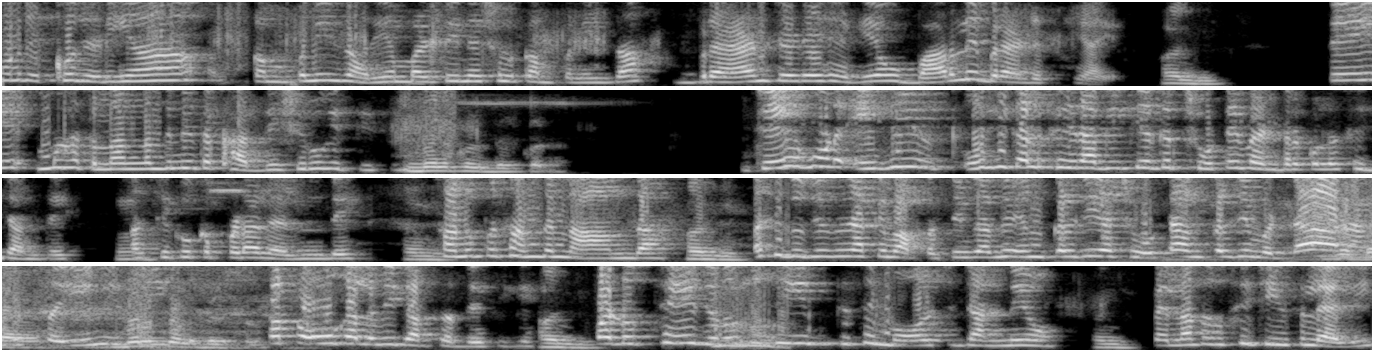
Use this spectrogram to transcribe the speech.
ਹੁਣ ਦੇਖੋ ਜਿਹੜੀਆਂ ਕੰਪਨੀਆਂ ਆ ਰਹੀਆਂ ਮਲਟੀਨੈਸ਼ਨਲ ਕੰਪਨੀਆਂ ਆ ਬ੍ਰਾਂਡ ਜਿਹੜੇ ਹੈਗੇ ਆ, ਉਹ ਬਾਹਰਲੇ ਬ੍ਰਾਂਡ ਇੱਥੇ ਆਏ। ਹਾਂਜੀ। ਤੇ ਮਹਾਤਮਾ ਗਾਂਧੀ ਨੇ ਤਾਂ ਖਾਦੀ ਸ਼ੁਰੂ ਕੀਤੀ ਸੀ। ਬਿਲਕੁਲ ਬਿਲਕੁਲ। ਜੇ ਹੁਣ ਇਹੀ ਉਹੀ ਗੱਲ ਫੇਰ ਆ ਗਈ ਕਿ ਅਗਰ ਛੋਟੇ ਵੈਂਡਰ ਕੋਲ ਅਸੀਂ ਜਾਂਦੇ ਹਮ। ਅਸੀਂ ਕੋਈ ਕੱਪੜਾ ਲੈ ਲੈਂਦੇ ਹਾਂਜੀ ਸਾਨੂੰ ਪਸੰਦ ਨਾ ਆਉਂਦਾ ਹਾਂਜੀ ਅਸੀਂ ਦੂਜੇ ਦਿਨ ਜਾ ਕੇ ਵਾਪਸ ਵੀ ਕਰਦੇ ਅੰਕਲ ਜੀ ਆ ਛੋਟਾ ਅੰਕਲ ਜੀ ਵੱਡਾ ਆਹ ਵੱਡਾ ਰੰਗ ਹੈ। ਸਹੀ ਨਹੀਂ ਸੀ ਬਿਲਕੁਲ ਬਿਲਕੁਲ ਤਾਂ ਆਪਾਂ ਉਹ ਗੱਲ ਵੀ ਕਰ ਸਕਦੇ ਸੀਗੇ ਹਾਂਜੀ ਪਰ ਉੱਥੇ ਜਦੋਂ ਤੁਸੀਂ ਕਿਸੇ ਮਾਲ 'ਚ ਜਾਂਦੇ ਹੋ ਹਾਂਜੀ। ਪਹਿਲਾਂ ਤਾਂ ਤੁਸੀਂ ਚੀਜ਼ ਲੈ ਲਈ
